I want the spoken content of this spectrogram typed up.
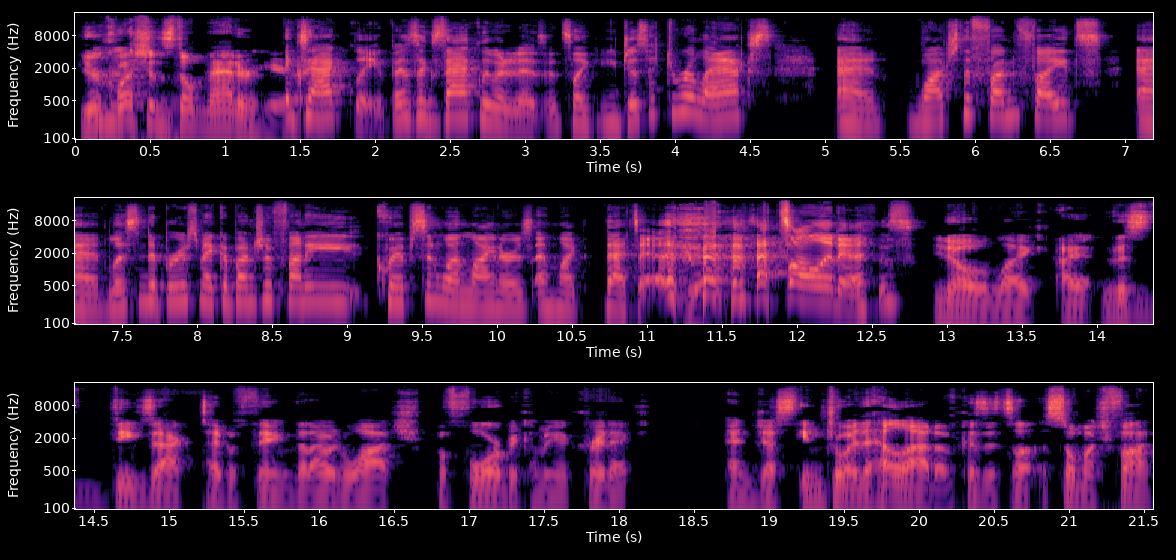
your Mhm. questions don't matter here. Exactly. That's exactly what it is. It's like you just have to relax and watch the fun fights and listen to Bruce make a bunch of funny quips and one-liners and like that's it. Yeah. that's all it is. You know, like I this is the exact type of thing that I would watch before becoming a critic and just enjoy the hell out of because it's uh, so much fun.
